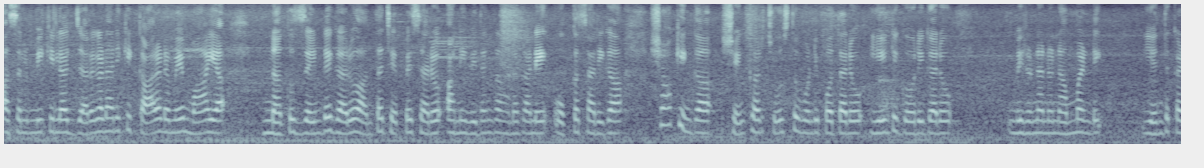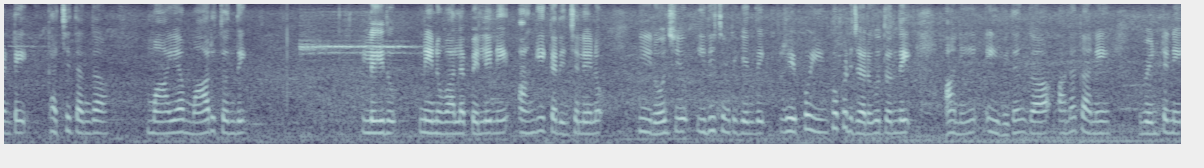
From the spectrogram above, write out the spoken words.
అసలు మీకు ఇలా జరగడానికి కారణమే మాయ. నాకు జెండే గారు అంతా చెప్పేశారు అనే విధంగా అనగానే ఒక్కసారిగా షాకింగ్గా శంకర్ చూస్తూ ఉండిపోతారు. ఏంటి గౌరీ గారు? మీరు నన్ను నమ్మండి. ఎందుకంటే ఖచ్చితంగా మాయ మారుతుంది. లేదు నేను వాళ్ళ పెళ్ళిని అంగీకరించలేను. ఈరోజు ఇది జరిగింది రేపు ఇంకొకటి జరుగుతుంది అని ఈ విధంగా అనగానే వెంటనే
